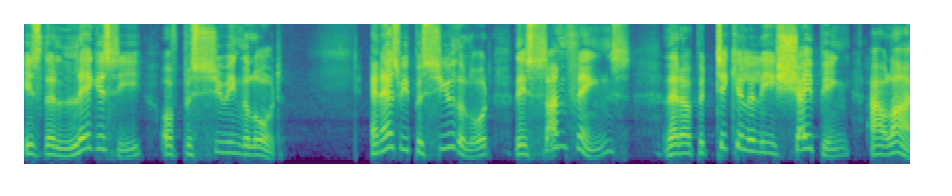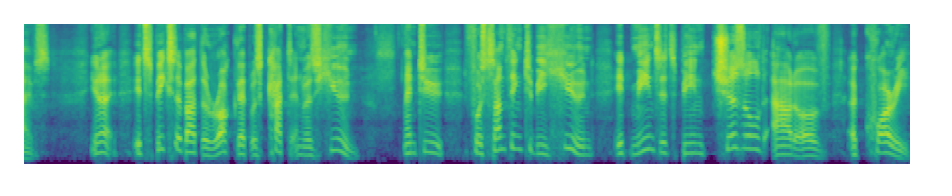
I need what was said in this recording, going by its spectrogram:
is the legacy of pursuing the Lord. And as we pursue the Lord, there's some things that are particularly shaping our lives. You know, it speaks about the rock that was cut and was hewn. And to for something to be hewn, it means it's been chiseled out of a quarry.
